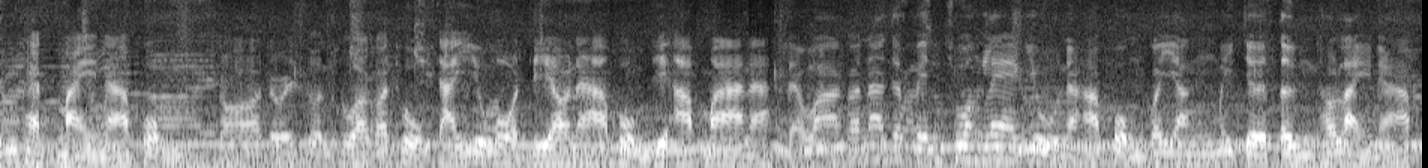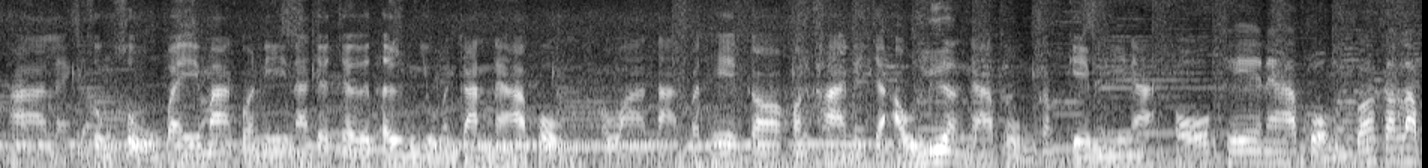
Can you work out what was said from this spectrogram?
งแพทใหม่นะครับผมก็ โดยส่วนตัวก็ถูกใจอยู่โหมดเดียวนะครับผมที่อัพมานะ แต่ว่าก็น่าจะเป็นช่วงแรกอยู่นะครับผมก็ยังไม่เจอตึงเท่าไหร่นะครับ ถ้าแรงสูงสูงๆไปมากกว่านี้น่าจะเจอตึงอยู่เหมือนกันนะครับผมเพราะว่าต่างประเทศก็ค่อนข้างที่จะเอาเรื่องนะครับผมกับเกมนี้นะ โอเคนะครับผมก็สำหรับ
